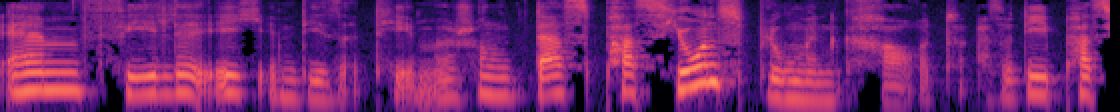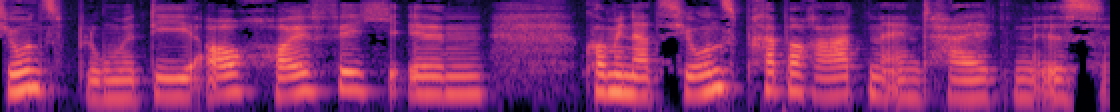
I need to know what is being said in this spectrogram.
empfehle ich in dieser Teemischung das Passionsblumenkraut, also die Passionsblume, die auch häufig in Kombinationspräparaten enthalten ist,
